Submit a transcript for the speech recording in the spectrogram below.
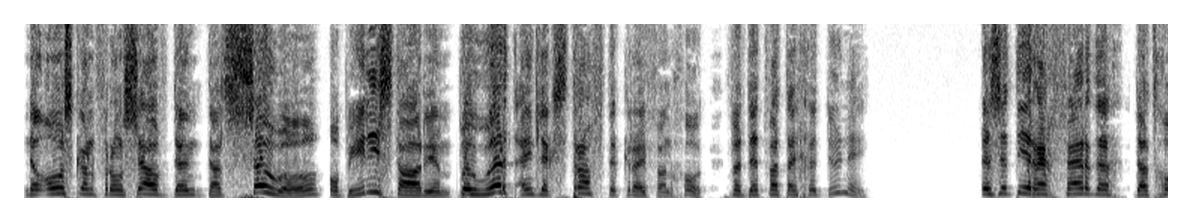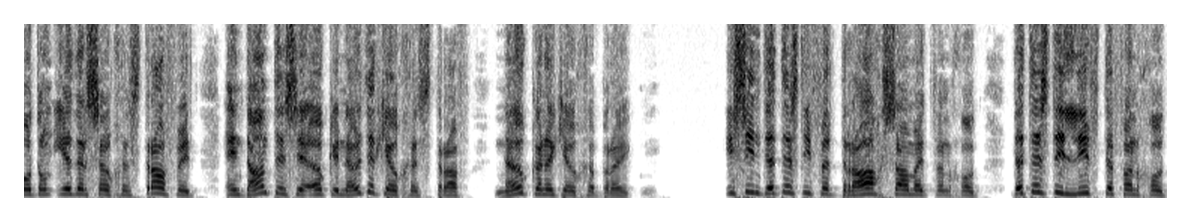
Nou ons kan vir onsself dink dat Saul op hierdie stadium behoort eintlik straf te kry van God vir dit wat hy gedoen het. is dit nie regverdig dat God hom eerder sou gestraf het en dan te sê, "Oké, okay, nou het ek jou gestraf, nou kan ek jou gebruik nie." U sien, dit is die verdraagsaamheid van God. Dit is die liefde van God.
